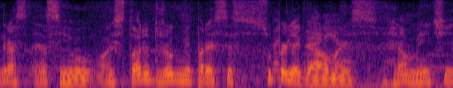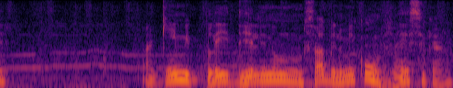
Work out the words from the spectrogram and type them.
Graça, é assim, o, a história do jogo me parece ser super legal, mas realmente a gameplay dele não, sabe, não me convence, cara.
